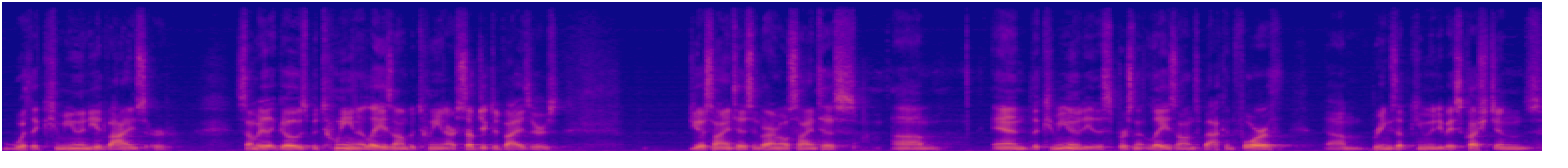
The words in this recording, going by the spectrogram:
with a community advisor, somebody that goes between, a liaison between our subject advisors, geoscientists, environmental scientists, um, and the community, this person that liaisons back and forth, um, brings up community-based questions,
